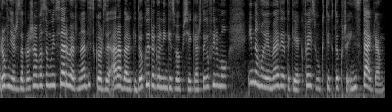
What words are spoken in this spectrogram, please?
Również zapraszam Was na mój serwer na Discordzie Arabelki, do którego link jest w opisie każdego filmu i na moje media, takie jak Facebook, TikTok czy Instagram.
